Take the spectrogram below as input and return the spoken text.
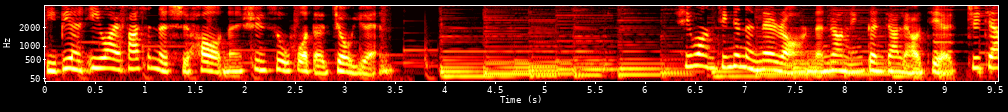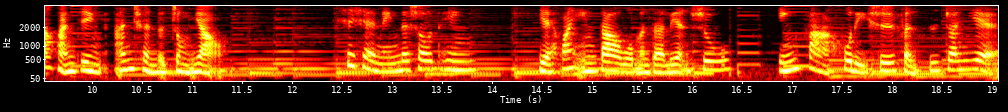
以便意外发生的时候能迅速获得救援。希望今天的内容能让您更加了解居家环境安全的重要。谢谢您的收听，也欢迎到我们的脸书“银发护理师粉丝专业”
